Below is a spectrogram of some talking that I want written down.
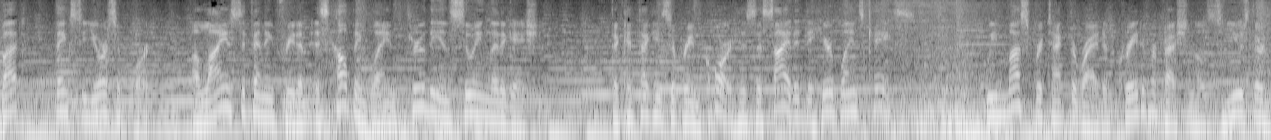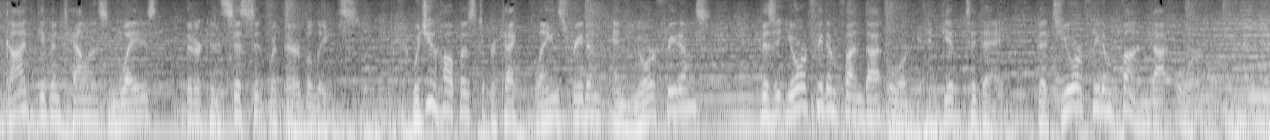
But thanks to your support, Alliance Defending Freedom is helping Blaine through the ensuing litigation. The Kentucky Supreme Court has decided to hear Blaine's case. We must protect the right of creative professionals to use their God given talents in ways that are consistent with their beliefs. Would you help us to protect Blaine's freedom and your freedoms? Visit yourfreedomfund.org and give today. That's yourfreedomfund.org.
